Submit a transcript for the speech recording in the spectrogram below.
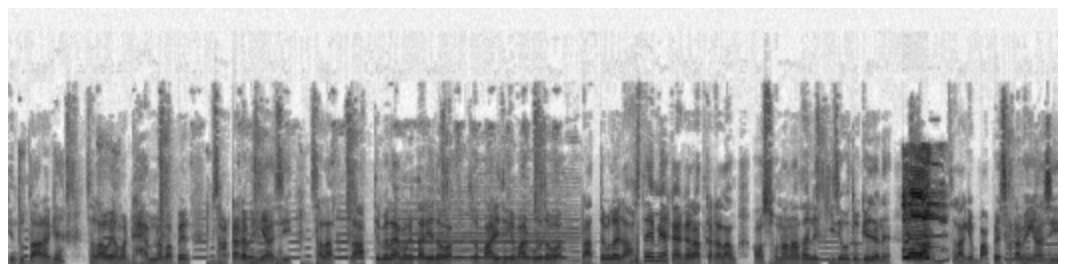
কিন্তু তার আগে সালা ওই আমার ঢ্যামনা বাপের সাঁটাটা ভেঙে আসি শালা রাত্রেবেলায় আমাকে তাড়িয়ে দেওয়া সালা বাড়ি থেকে বার করে দেওয়া। রাত্রেবেলায় রাস্তায় আমি একা একা রাত কাটালাম। আমার সোনা না থাকলে কি যে হতো কে জানে? সালাকে শালা আগে বাপের সাঁটা ভেঙে আসি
